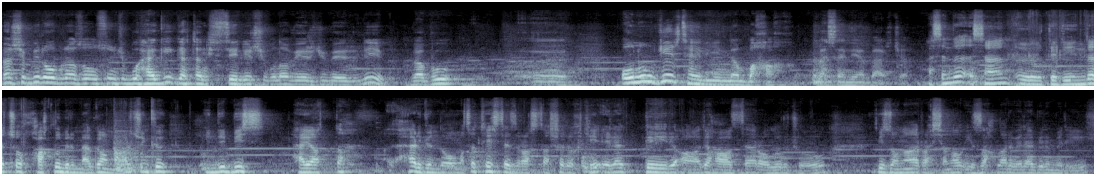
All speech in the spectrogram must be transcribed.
bəlkə bir obraz olsun ki, bu həqiqətən hiss eləyir ki, buna vergi verilib və bu e, onun gerçəkliyindən baxaq məsələyə bəlkə. Əslində sən e, dediyində çox haqlı bir məqam var. Çünki indi biz həyatda hər gün də olmasa tez-tez rastlaşırıq ki, elə qeyri-adi hadisələr olur ki, biz ona rasional izahlar verə bilmirik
